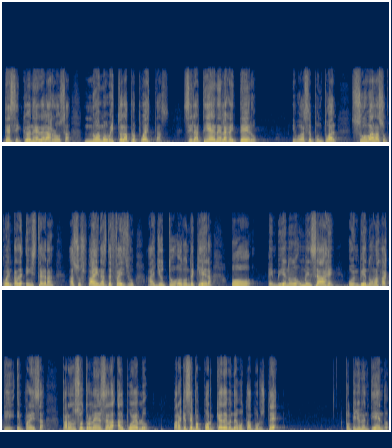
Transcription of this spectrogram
de Siquio NG de la Rosa, no hemos visto las propuestas. Si la tienen, les reitero, y voy a ser puntual, suban a su cuenta de Instagram, a sus páginas de Facebook, a YouTube o donde quiera, o envíenos un mensaje o enviándonos aquí impresa para nosotros leérsela al pueblo para que sepa por qué deben de votar por usted. Porque yo no entiendo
